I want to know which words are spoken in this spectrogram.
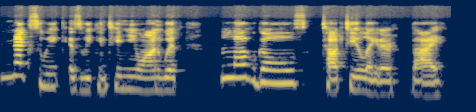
next week as we continue on with love goals. Talk to you later. Bye.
